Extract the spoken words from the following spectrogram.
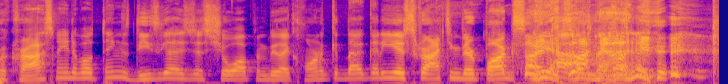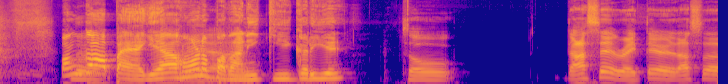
procrastinate about things these guys just show up and be like ਹੁਣ ਕਿੱਦਾਂ ਕਰੀਏ scratching their pug side to Yeah, side, man. like- ਪੰਗਾ ਪੈ ਗਿਆ ਹੁਣ Yeah. ਪਤਾ ਨਹੀਂ ਕੀ ਕਰੀਏ. So that's it right there. That's the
